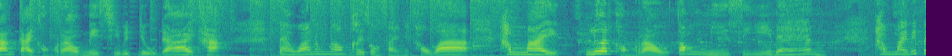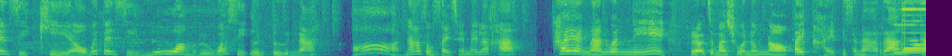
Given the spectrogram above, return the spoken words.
ร่างกายของเรามีชีวิตอยู่ได้ค่ะ แต่ว่าน้องๆเคยสงสัยไหมคะว่าทำไมเลือดของเราต้องมีสีแดงทำไมไม่เป็นสีเขียวไม่เป็นสีม่วง หรือว่าสีอื่นๆนะอ๋อน่าสงสัยใช่ไหมล่ะคะถ้าอย่างนั้นวันนี้เราจะมาชวนน้องๆ ไปไขปริศนาร่างก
